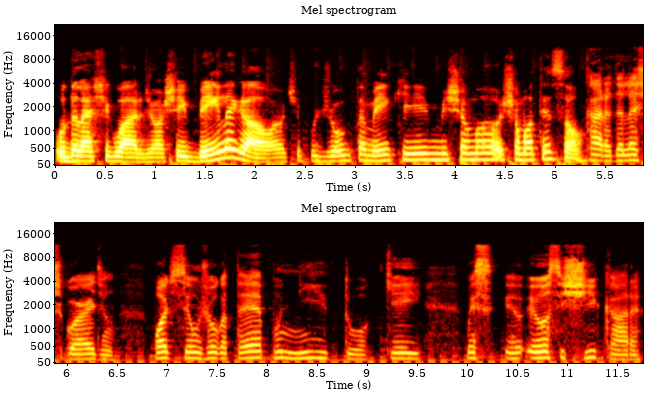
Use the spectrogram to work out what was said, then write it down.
o The Last Guardian. Eu achei bem legal. É um tipo de jogo também que me chama, chama atenção. Cara, The Last Guardian pode ser um jogo até bonito, ok. Mas eu, eu assisti, cara.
